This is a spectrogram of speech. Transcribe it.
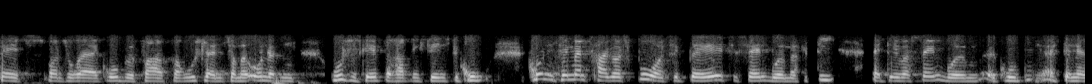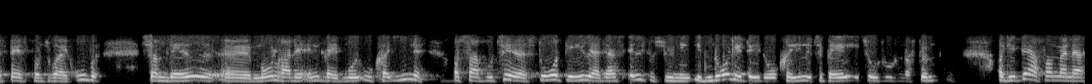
statssponsoreret gruppe fra, fra Rusland, som er under den russiske efterretningstjeneste GRU. Grunden til, at man trækker spor tilbage til Sandworm, er fordi, at det var Sandworm-gruppen, altså den her statssponsorerede gruppe, som lavede øh, målrettede angreb mod Ukraine og saboterede store dele af deres elforsyning i den nordlige del af Ukraine tilbage i 2015. Og det er derfor, man er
